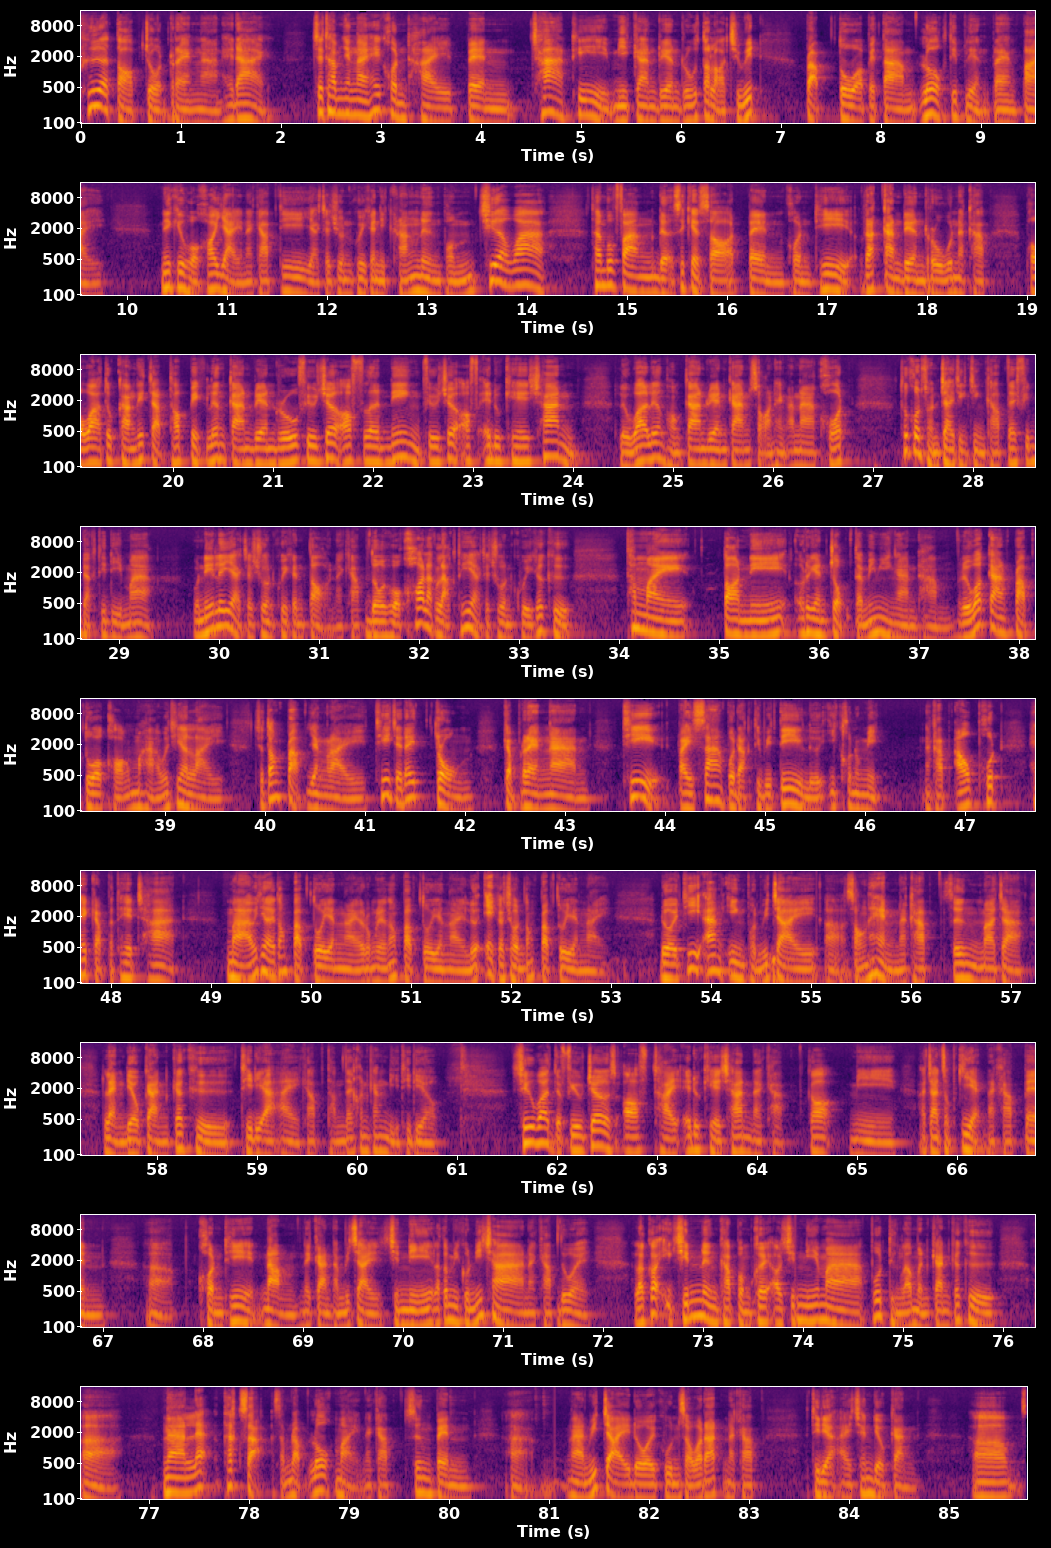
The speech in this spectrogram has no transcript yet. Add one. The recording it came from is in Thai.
เพื่อตอบโจทย์แรงงานให้ได้ จะทำยังไงให้คนไทยเป็นชาติที่มีการเรียนรู้ตลอดชีวิต ปรับตัวไปตามโลกที่เปลี่ยนแปลงไป นี่คือหัวข้อใหญ่นะครับที่อยากจะชวนคุยกันอีกครั้งหนึ่งผมเชื่อว่า ท่านผู้ฟัง The Secret Sauce เป็นคนที่รักการเรียนรู้นะครับ เพราะว่าทุกครั้งที่จัด topic เรื่องการเรียนรู้ Future of Learning Future of Education หรือว่าเรื่องของการเรียนการสอนแห่งอนาคต ทุกคนสนใจจริง ๆ ครับ ได้ feedback ที่ดีมาก วันนี้เลยอยากจะชวนคุยกันต่อนะครับ โดยหัวข้อหลักๆ ที่อยากจะชวนคุยก็คือทำไมตอนนี้เรียนจบแต่ไม่มีงานทำหรือว่าการปรับตัวของมหาวิทยาลัย จะต้องปรับอย่างไรที่จะได้ตรงกับแรงงาน ที่ไปสร้าง productivity หรือ economic นะครับ output ให้กับประเทศชาติมหาวิทยาลัยต้องปรับตัวยังไง โรงเรียนต้องปรับตัวยังไง หรือเอกชนต้องปรับตัวยังไง โดยที่อ้างอิงผลวิจัยสองแห่งนะครับ ซึ่งมาจากแหล่งเดียวกันก็คือ TDRI ครับทำได้ค่อนข้างดีทีเดียว ชื่อว่า The Futures of Thai Education นะครับ ก็มีอาจารย์สมเกียรตินะครับเป็นคนที่นำในการทำวิจัยชิ้นนี้ แล้วก็มีคุณนิชานะครับด้วย แล้วก็อีกชิ้นหนึ่งครับผมเคยเอาชิ้นนี้มาพูดถึงแล้วเหมือนกันก็คืองานและทักษะสำหรับโลกใหม่นะครับซึ่งเป็นงานวิจัยโดยคุณสวรัตน์นะครับ TDI เช่นเดียวกัน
